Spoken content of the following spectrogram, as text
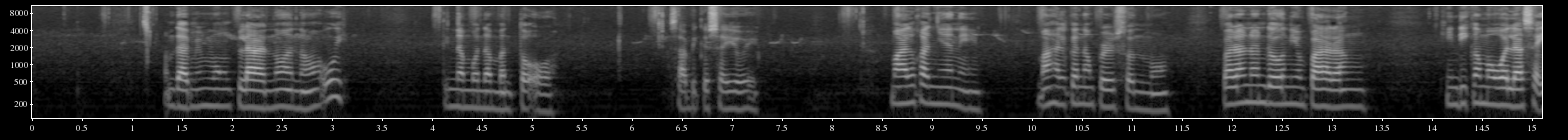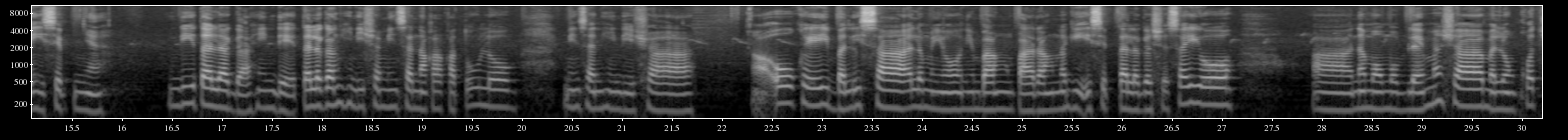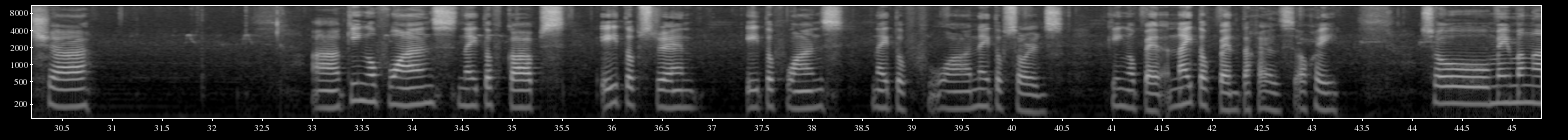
Ang dami mong plano, ano? Uy, tingnan mo naman to, oh. Sabi ko sa'yo, eh. Mahal ka niyan, eh. Mahal ka ng person mo. Para nandoon yung parang hindi ka mawala sa isip niya. Hindi talaga, hindi. Talagang hindi siya minsan nakakatulog, minsan hindi siya ah, okay, balisa, alam mo yon yung bang parang nag-iisip talaga siya sa'yo, ah, namomblema siya, malungkot siya. Ah, King of Wands, Knight of Cups, Eight of Strength, Eight of Wands, Knight of wa- Knight of Swords, King of Pen- Knight of Pentacles. Okay. So, may mga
